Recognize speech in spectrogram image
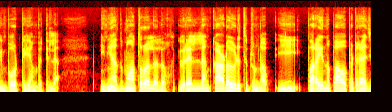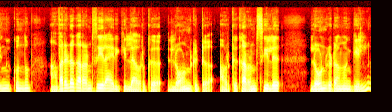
ഇമ്പോർട്ട് ചെയ്യാൻ പറ്റില്ല. ഇനി അത് മാത്രമല്ലല്ലോ ഇവരെല്ലാം കടം എടുത്തിട്ടുണ്ടാവും. ഈ പറയുന്ന പാവപ്പെട്ട രാജ്യങ്ങൾക്കൊന്നും അവരുടെ കറൻസിയിലായിരിക്കില്ല അവർക്ക് ലോൺ കിട്ടുക. അവർക്ക് കറൻസിയിൽ ലോൺ കിട്ടണമെങ്കിൽ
